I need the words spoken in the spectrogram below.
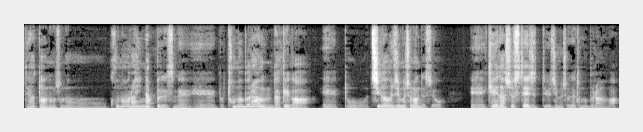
で、あとあの、その、このラインナップですね、えっ、ー、と、トム・ブラウンだけが、えっ、ー、と、違う事務所なんですよ。えー、K ダッシュステージっていう事務所でトム・ブラウンは。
